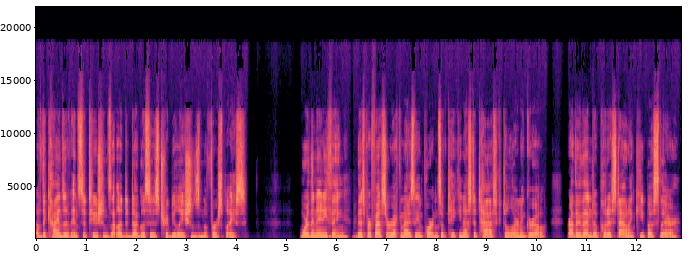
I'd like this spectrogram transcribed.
of the kinds of institutions that led to Douglass's tribulations in the first place. More than anything, this professor recognized the importance of taking us to task to learn and grow, rather than to put us down and keep us there.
